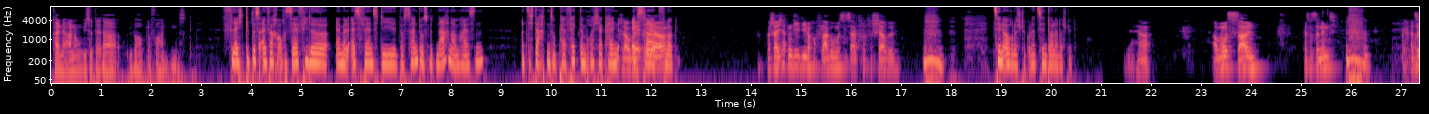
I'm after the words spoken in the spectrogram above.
keine Ahnung, wieso der da überhaupt noch vorhanden ist. Vielleicht gibt es einfach auch sehr viele MLS-Fans, die Dos Santos mit Nachnamen heißen und sich dachten, so perfekt, dann brauche ich ja keinen glaube extra eher- Vlog. Wahrscheinlich hatten die, die noch auf Lager mussten, sie einfach nur verscherbeln. 10 Euro das Stück oder 10 Dollar das Stück. Ja. Aber man muss zahlen, dass man es dann nimmt. Also,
